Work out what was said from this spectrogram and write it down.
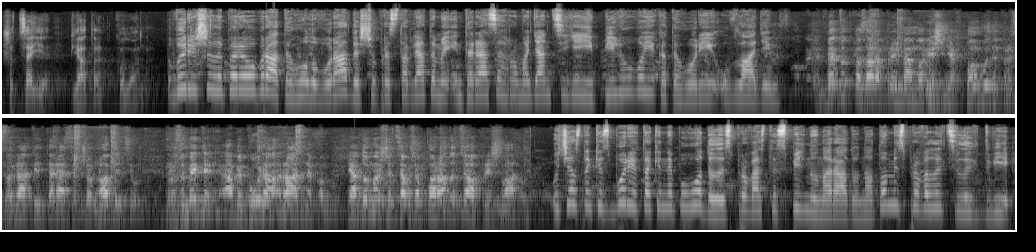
що це є п'ята колона. Вирішили переобрати голову ради, що представлятиме інтереси громадян цієї пільгової категорії у владі. Ми тут зараз приймемо рішення, хто буде представляти інтереси чорнобильців, розумієте, аби був радником. Я думаю, що це вже пора до цього прийшла. Учасники зборів так і не погодились провести спільну нараду, натомість провели цілих дві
